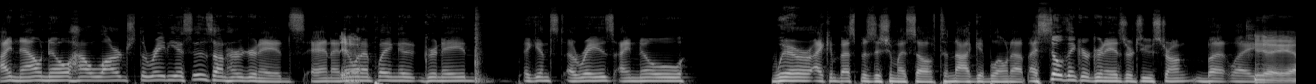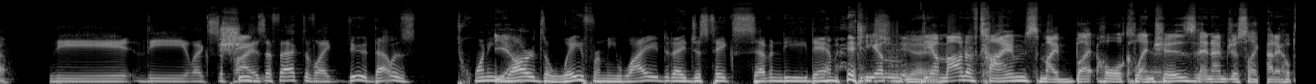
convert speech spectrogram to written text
I now know how large the radius is on her grenades, and I know Yeah. when I'm playing a grenade against a Raze, I know where I can best position myself to not get blown up. I still think her grenades are too strong, but like Yeah, yeah. the the like She- surprise effect of like, dude, that was 20 Yeah. yards away from me. Why did I just take 70 damage? the, um, Yeah, the yeah. amount of times my butthole clenches, and I'm just like, God, I hope,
